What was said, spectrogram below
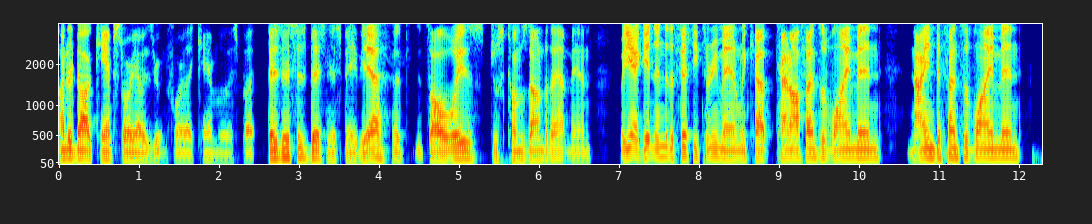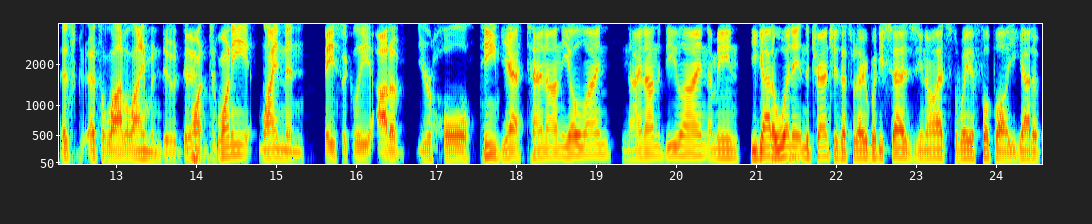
underdog camp story I was rooting for, like Cam Lewis. But business is business, baby. Yeah, it's it's always just comes down to that, man. But yeah, getting into the 53 man, we kept 10 offensive linemen, nine defensive linemen. That's that's a lot of linemen, dude. Dude. Tw- 20 linemen basically out of your whole team. Yeah, 10 on the O line, nine on the D line. I mean, you got to win it in the trenches. That's what everybody says. You know, that's the way of football. You got to,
